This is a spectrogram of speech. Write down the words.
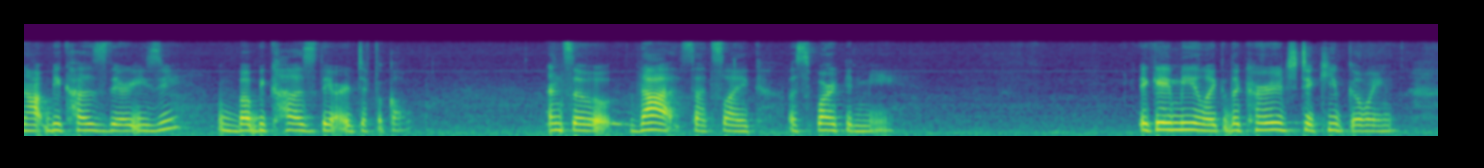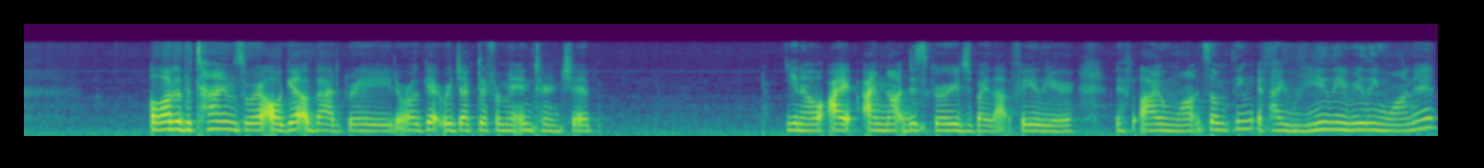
not because they're easy, but because they are difficult. And so that sets like a spark in me. It gave me like the courage to keep going a lot of the times where I'll get a bad grade or I'll get rejected from an internship, you know, I, I'm not discouraged by that failure. If I want something, if I really, really want it,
